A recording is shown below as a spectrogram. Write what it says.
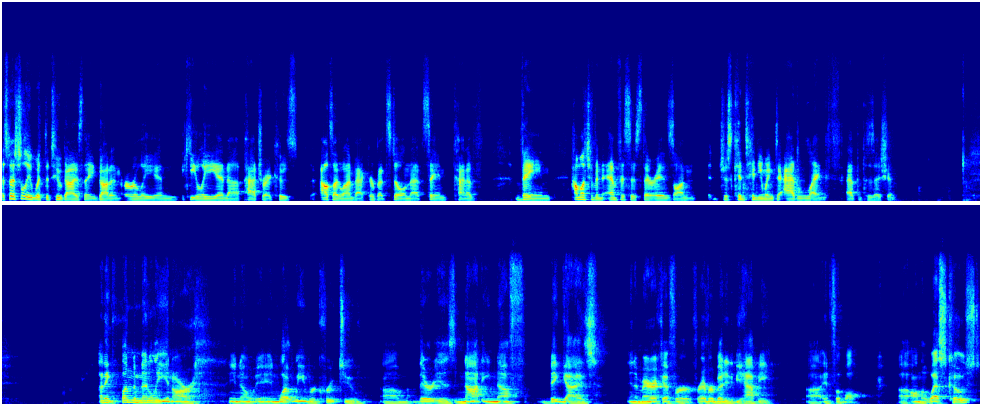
especially with the two guys that you got in early and Keeley and uh, Patrick, who's outside linebacker, but still in that same kind of vein, how much of an emphasis there is on just continuing to add length at the position. I think fundamentally in our, you know, in, what we recruit to, um, there is not enough big guys in America for for everybody to be happy uh, in football. Uh, on the West Coast,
